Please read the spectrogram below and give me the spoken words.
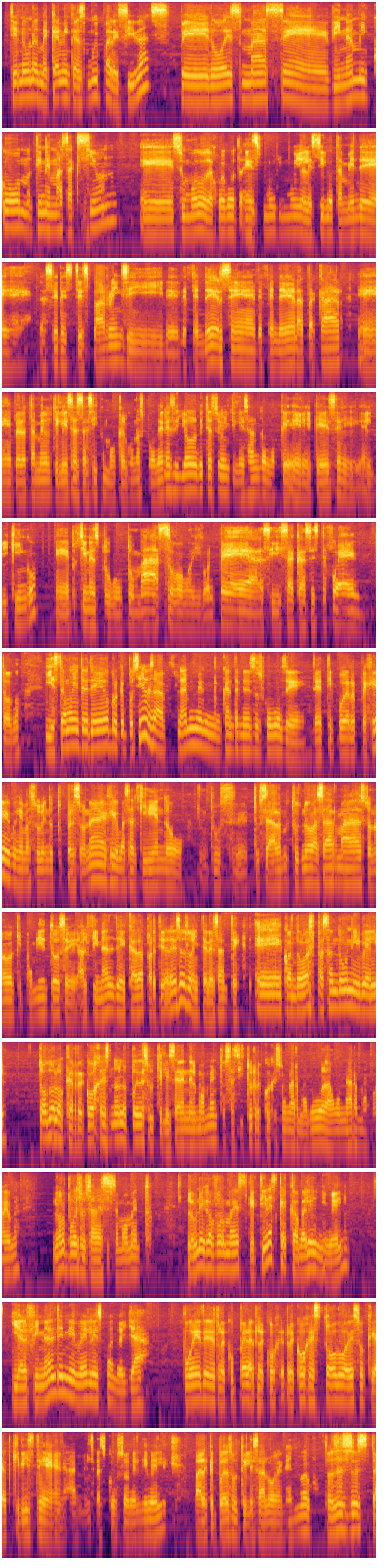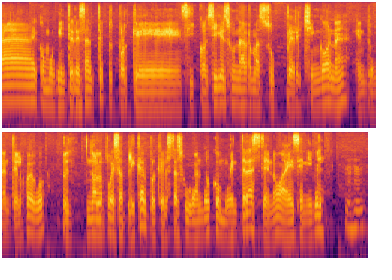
tiene unas mecánicas muy parecidas, pero es más eh, dinámico, tiene más acción. Eh, su modo de juego es muy, muy al estilo también de, hacer este sparrings y de defenderse, defender, atacar, eh, pero también utilizas así como que algunos poderes. Yo ahorita estoy utilizando lo que el que es el, el vikingo. eh, pues tienes tu, tu mazo y golpeas y sacas este fuego y todo. Y está muy entretenido porque, pues sí, o sea, a mí me encantan esos juegos de, de tipo RPG, porque vas subiendo tu personaje, vas adquiriendo tus, eh, tus, nuevas armas, tu nuevo equipamiento, al final de cada partida. Eso es lo interesante. Eh, cuando vas pasando un nivel, todo lo que recoges no lo puedes utilizar en el momento. O sea, si tú recoges una armadura, un arma nueva, no lo puedes usar en ese momento. La única forma es que tienes que acabar el nivel y al final del nivel es cuando ya puedes recuperar, recoge- recoges todo eso que adquiriste en, en el transcurso del nivel para que puedas utilizarlo en el nuevo. Entonces eso está como que interesante pues porque si consigues un arma súper chingona en, durante el juego, pues no lo puedes aplicar porque lo estás jugando como entraste, ¿no? A ese nivel.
